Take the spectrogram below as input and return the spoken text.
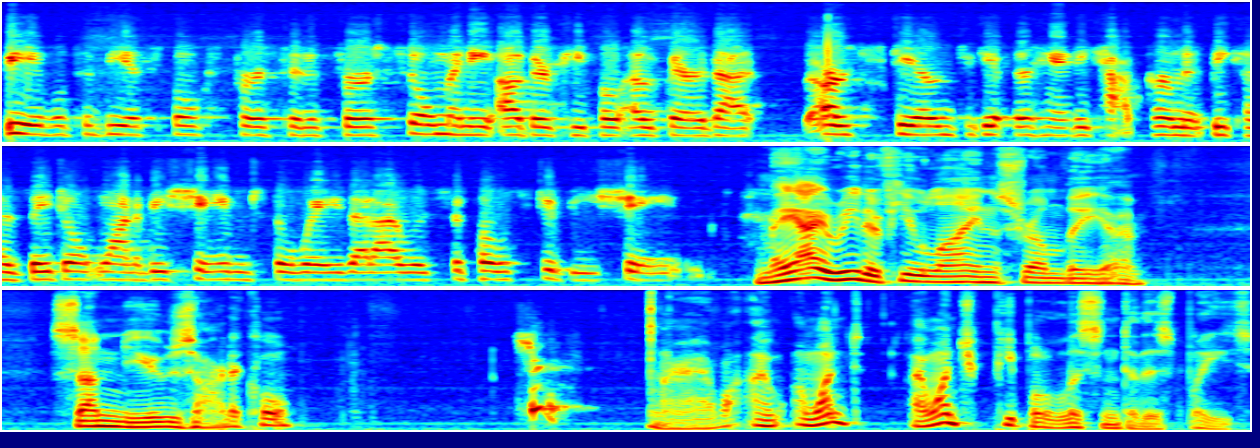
be able to be a spokesperson for so many other people out there that are scared to get their handicap permit because they don't want to be shamed the way that I was supposed to be shamed. May I read a few lines from the uh, Sun News article? Sure. All right, I, I, I want I want you people to listen to this, please.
